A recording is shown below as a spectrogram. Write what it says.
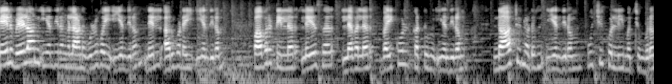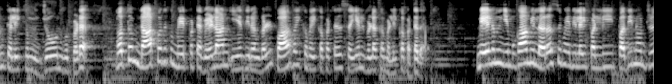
மேலும் வேளாண் இயந்திரங்களான உழுவை இயந்திரம் நெல் அறுவடை இயந்திரம் பவர் டில்லர் லேசர் லெவலர் வைக்கோல் கட்டும் இயந்திரம் நாற்று நடும் இயந்திரம் பூச்சிக்கொல்லி மற்றும் உரம் தெளிக்கும் ட்ரோன் உட்பட மொத்தம் நாற்பதுக்கும் மேற்பட்ட வேளாண் இயந்திரங்கள் பார்வைக்கு வைக்கப்பட்டு செயல் விளக்கம் அளிக்கப்பட்டது. மேலும் இம்முகாமில் அரசு மேல்நிலைப் பள்ளி பதினொன்று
